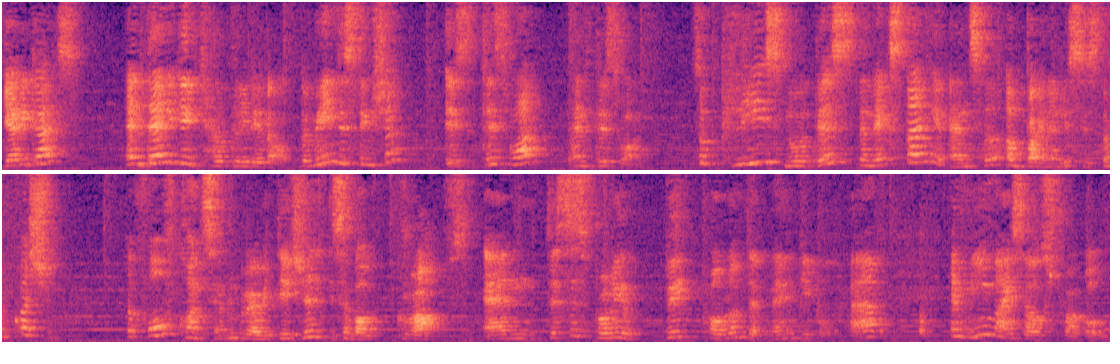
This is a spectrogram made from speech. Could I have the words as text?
Get it guys? And then you can calculate it out. The main distinction is this one and this one. So please note this the next time you answer a binary system question. The fourth concept in gravitation is about graphs and this is probably a big problem that many people have and me myself struggled.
